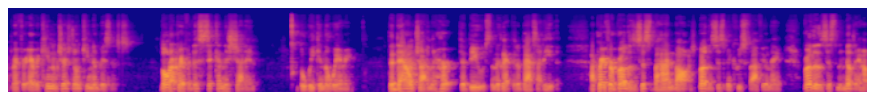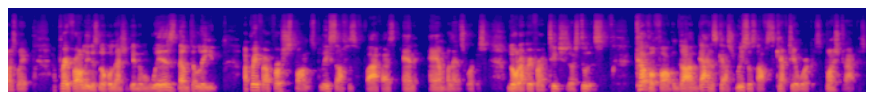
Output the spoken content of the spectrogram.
I pray for every kingdom church doing kingdom business. Lord, I pray for the sick and the shut in, the weak and the weary, the downtrodden, the hurt, the abused, the neglected, the backside heathen. I pray for brothers and sisters behind bars, brothers and sisters being crucified for your name, brothers and sisters in the military harm's way. I pray for our leaders, local, national, give them wisdom to lead. I pray for our first responders, police officers, firefighters, and ambulance workers. Lord, I pray for our teachers, our students. Cover, Father God, guidance counselors, resource officers, cafeteria workers, bus drivers,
